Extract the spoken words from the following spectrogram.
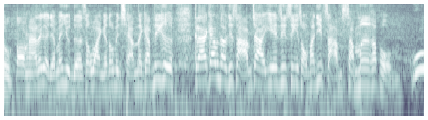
ถูกต้องฮะ ถ้าเกิดจะไม่หยุดเดินสักวันก็ต้องเป็นแชมป์นะครับ นี่คือแกรนด์ครับอันดับที่ 3 จาก EACC 2023 Summer ครับผมวู้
